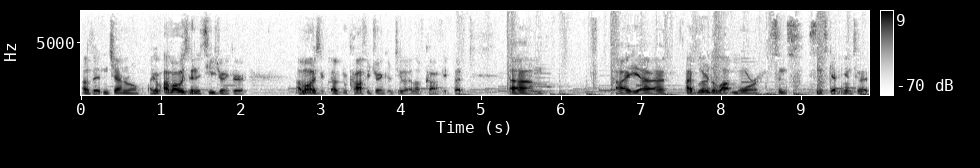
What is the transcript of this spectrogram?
of it in general. Like I've always been a tea drinker. I'm always a, I'm a coffee drinker too. I love coffee, but um, I uh, I've learned a lot more since since getting into it,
